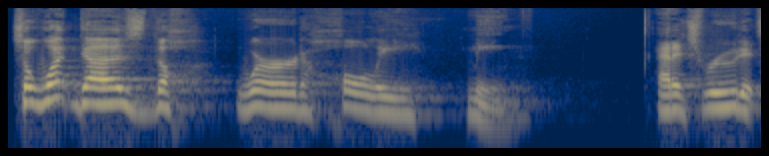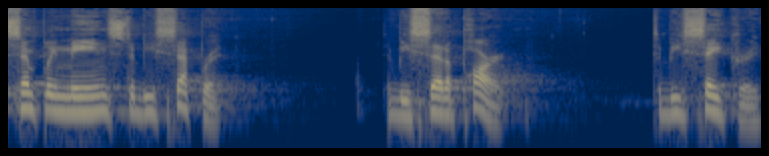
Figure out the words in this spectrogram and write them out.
So, what does the word holy mean? At its root, it simply means to be separate, to be set apart, to be sacred.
